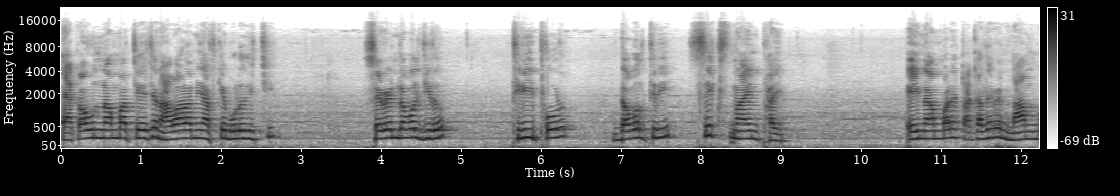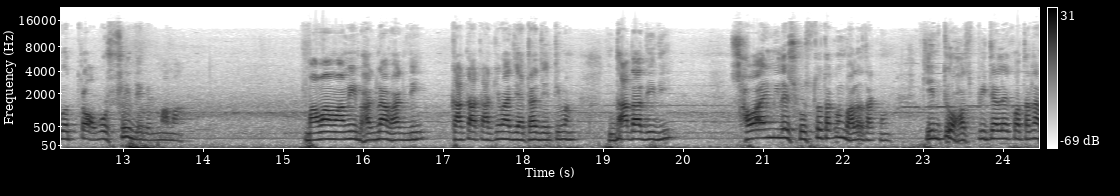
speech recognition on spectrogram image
অ্যাকাউন্ট নাম্বার চেয়েছেন, আবার আমি আজকে বলে দিচ্ছি। Seven double zero three four double three six nine five এই নাম্বারে টাকা দেবেন নাম গোত্র অবশ্যই দেবেন, মামা। মামা, মামি, ভাগনা, ভাগ্নি, কাকা, কাকিমা, জ্যাঠা, জেঠিমা, দাদা, দিদি, সবাই মিলে সুস্থ থাকুন, ভালো থাকুন। কিন্তু হসপিটালের কথাটা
